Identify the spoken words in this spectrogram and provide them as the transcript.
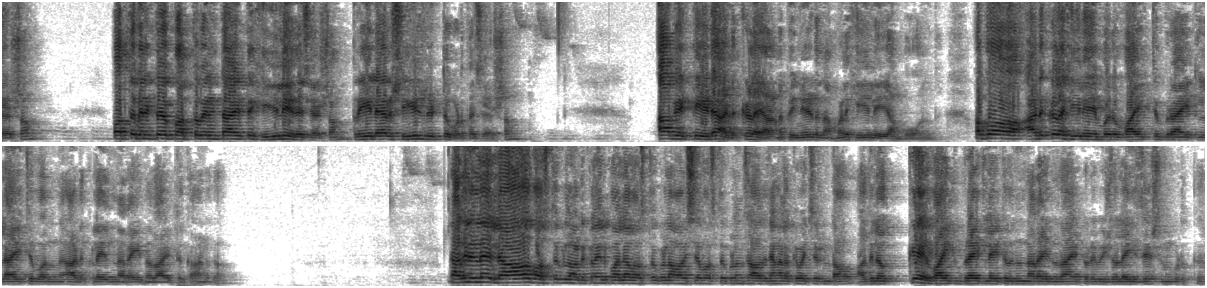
ശേഷം പത്ത് മിനിറ്റ് പത്ത് മിനിറ്റ് ആയിട്ട് ഹീൽ ചെയ്ത ശേഷം ത്രീ ലെയർ ഷീൽഡ് ഇട്ട് കൊടുത്ത ശേഷം ആ വ്യക്തിയുടെ അടുക്കളയാണ് പിന്നീട് നമ്മൾ ഹീൽ ചെയ്യാൻ പോകുന്നത്. അപ്പോൾ അടുക്കള ഹീൽ ചെയ്യുമ്പോൾ ഒരു വൈറ്റ് ബ്രൈറ്റ് ലൈറ്റ് വന്ന് അടുക്കളയിൽ നിറയുന്നതായിട്ട് കാണുക. അതിലുള്ള എല്ലാ വസ്തുക്കളും അടുക്കളയിൽ പല വസ്തുക്കളും ആവശ്യ വസ്തുക്കളും സാധനങ്ങളൊക്കെ വെച്ചിട്ടുണ്ടാവും. അതിലൊക്കെ വൈറ്റ് ബ്രൈറ്റ് ലൈറ്റ് വന്ന് നിറയുന്നതായിട്ട് ഒരു വിഷ്വലൈസേഷൻ കൊടുക്കുക.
